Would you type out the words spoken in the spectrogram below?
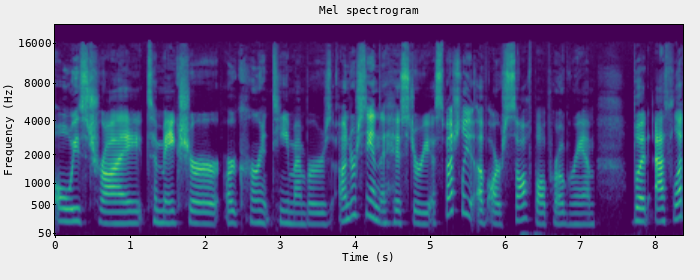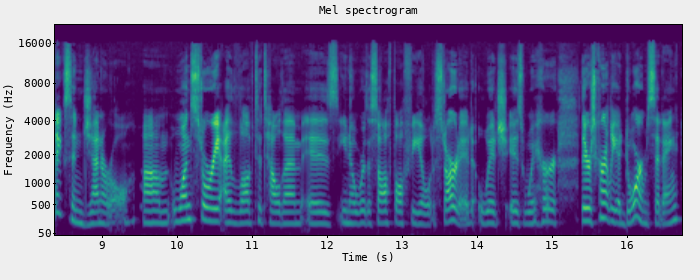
always try to make sure our current team members understand the history, especially of our softball program, but athletics in general. Um, one story I love to tell them is, you know, where the softball field started, which is where there's currently a dorm sitting,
